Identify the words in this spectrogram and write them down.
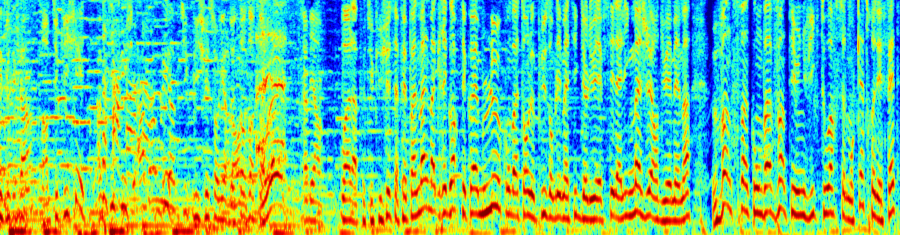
Qu'est-ce que c'est que ça Un petit cliché. Un petit cliché. Ah bah oui, un petit cliché sur l'Irlande. De temps en temps. Ouais, très bien. Voilà, petit cliché, ça fait pas de mal. McGregor, c'est quand même le combattant le plus emblématique de l'UFC, la ligue majeure du MMA. 25 combats, 21 victoires, seulement 4 défaites.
